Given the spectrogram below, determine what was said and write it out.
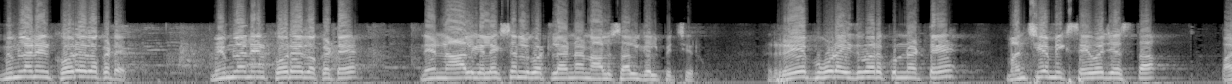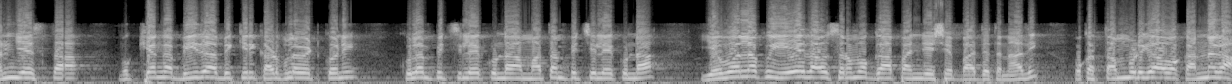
మిమ్మల్ని నేను కోరేది ఒకటే. మిమ్మల్ని నేను కోరేది ఒకటే. నేను నాలుగు ఎలక్షన్లు కొట్లాడినా నాలుగు సార్లు గెలిపించారు. రేపు కూడా ఇదివరకు ఉన్నట్టే మంచిగా మీకు సేవ చేస్తా పని చేస్తా ముఖ్యంగా బీదా బిక్కిరి కడుపులో పెట్టుకొని కులం పిచ్చి లేకుండా మతం పిచ్చి లేకుండా ఎవలకు ఏది అవసరమో గా పని చేసే బాధ్యత నాది. ఒక తమ్ముడిగా ఒక అన్నగా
